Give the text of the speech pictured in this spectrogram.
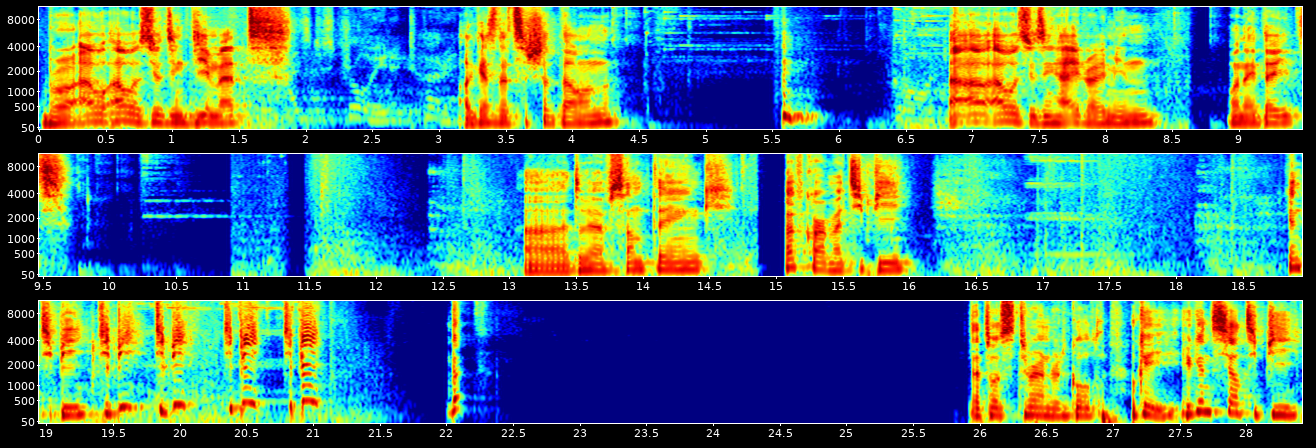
Bro, I, I was using DMAT. I guess that's a shutdown. I, I, was using Hydra, I mean, when I died. Uh, do we have something? I have Karma TP. Can TP? TP? TP? TP? TP? What? That was 300 gold. Okay, you can sell TP.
